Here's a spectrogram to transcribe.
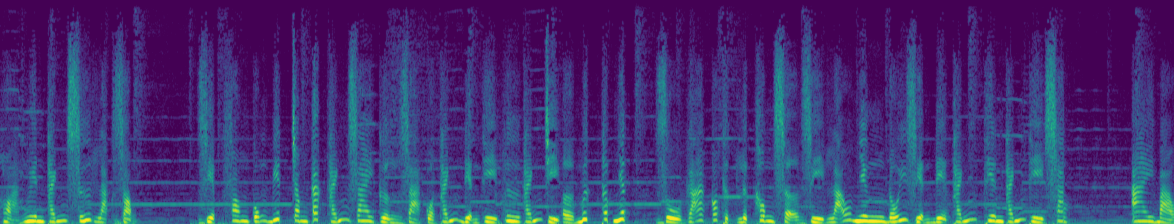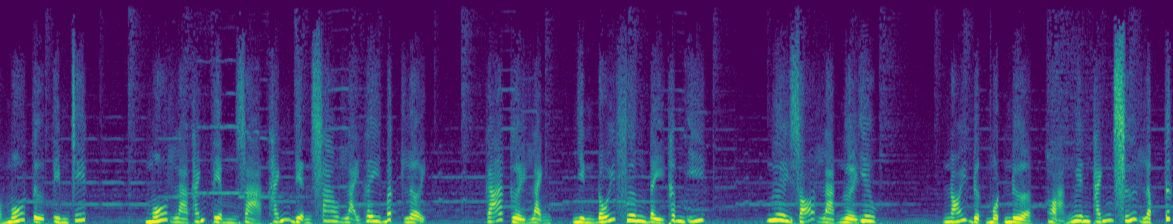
Hỏa nguyên thánh sứ lạc giọng. Diệp Phong cũng biết trong các thánh giai cường giả của thánh điện thì tư thánh chỉ ở mức thấp nhất, dù gã có thực lực không sợ gì lão nhưng đối diện địa thánh thiên thánh thì sao? Ai bảo mố tự tìm chết? Mố là thánh tiềm giả thánh điện sao lại gây bất lợi? Gã cười lạnh, nhìn đối phương đầy thâm ý. Ngươi rõ là người yêu. Nói được một nửa, hỏa nguyên thánh sứ lập tức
